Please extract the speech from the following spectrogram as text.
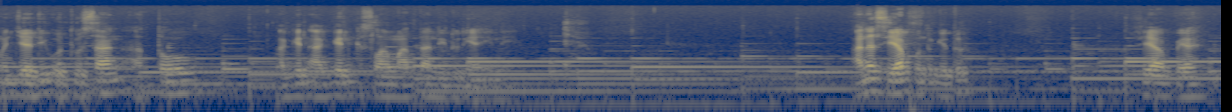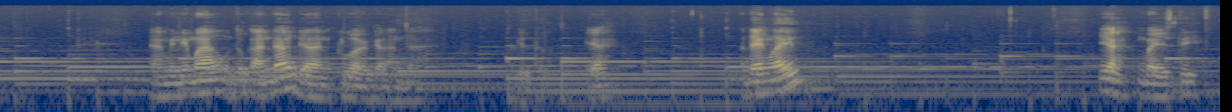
menjadi utusan atau agen-agen keselamatan di dunia ini. Anda siap untuk itu? Siap ya? Yang minimal untuk Anda dan keluarga Anda. Gitu, ya. Ada yang lain? Ya, Mbak Isti.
